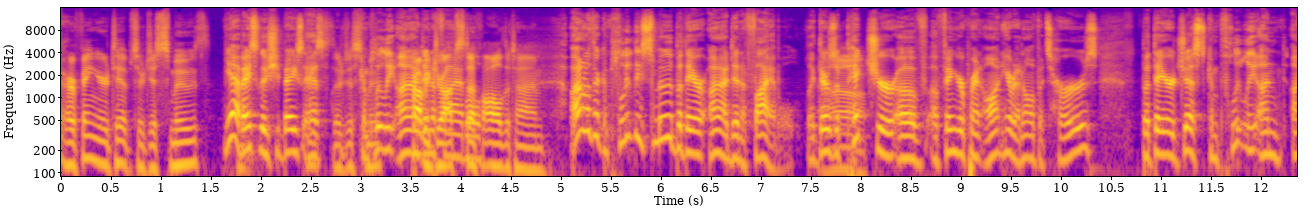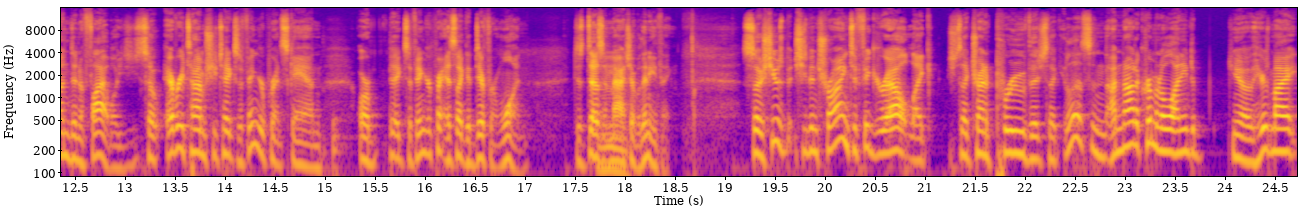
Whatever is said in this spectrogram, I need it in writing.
her fingertips are just smooth. yeah, basically she basically has They're just completely smooth. Probably drop stuff all the time. I don't know if they're completely smooth, but they are unidentifiable. Like there's Oh. a picture of a fingerprint on here, but I don't know if it's hers. But they are just completely un- unidentifiable. So every time she takes a fingerprint scan or takes a fingerprint, it's like a different one. Just doesn't match up with anything. So she was she's been trying to figure out like she's like trying to prove that she's like listen I'm not a criminal. I need to you know here's my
